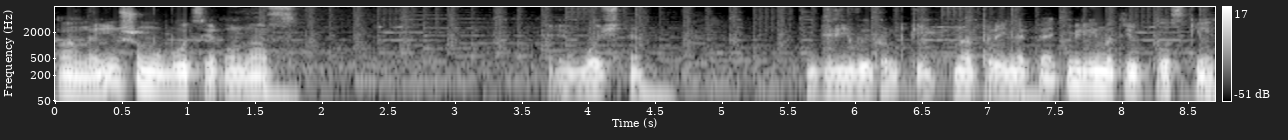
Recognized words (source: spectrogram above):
А на іншому боці у нас, як бачите, дві викрутки на 3 на 5 мм плоскі.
